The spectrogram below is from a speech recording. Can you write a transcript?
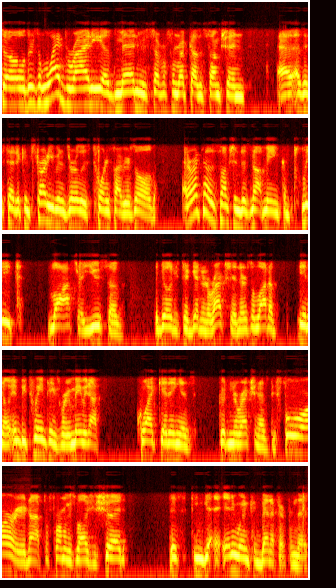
So, there's a wide variety of men who suffer from erectile dysfunction. As I said, it can start even as early as 25 years old. And erectile dysfunction does not mean complete loss or use of the ability to get an erection. There's a lot of, you know, in between things where you're maybe not quite getting as good an erection as before, or you're not performing as well as you should. This can get anyone can benefit from this.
